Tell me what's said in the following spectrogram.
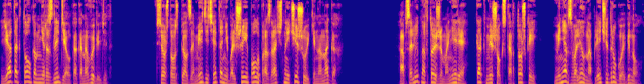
Я так толком не разглядел, как она выглядит. Все, что успел заметить, это небольшие полупрозрачные чешуйки на ногах. Абсолютно в той же манере, как мешок с картошкой, меня взвалил на плечи другой гнол.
